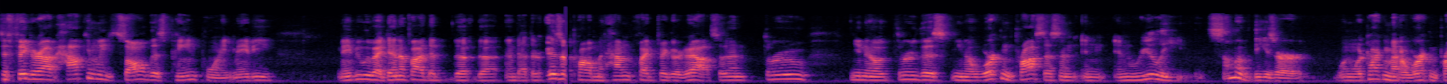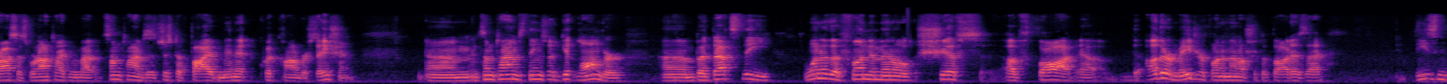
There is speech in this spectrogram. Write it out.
to figure out how can we solve this pain point. Maybe maybe we've identified the, the, the and that there is a problem and haven't quite figured it out. So then through you know through this you know working process and, and and really some of these are when we're talking about a working process we're not talking about sometimes it's just a five minute quick conversation um, and sometimes things would get longer. Um, but that's the one of the fundamental shifts of thought. Uh, the other major fundamental shift of thought is that these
